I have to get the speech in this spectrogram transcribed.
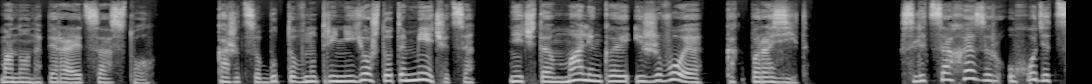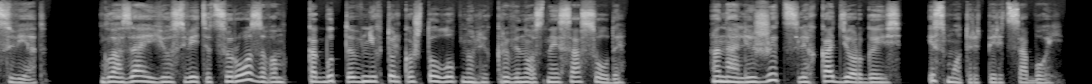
Манон опирается о стол. Кажется, будто внутри нее что-то мечется, нечто маленькое и живое, как паразит. С лица Хезер уходит цвет. Глаза ее светятся розовым, как будто в них только что лопнули кровеносные сосуды. Она лежит, слегка дергаясь, и смотрит перед собой.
